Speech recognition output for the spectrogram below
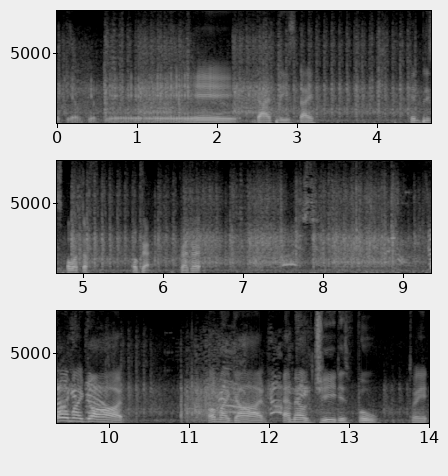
Okay, okay, okay. Die, please, die. Can please? Oh, what the? oh crap! Crap! Crap! Oh my god! Oh my god! MLG this fool. 28.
